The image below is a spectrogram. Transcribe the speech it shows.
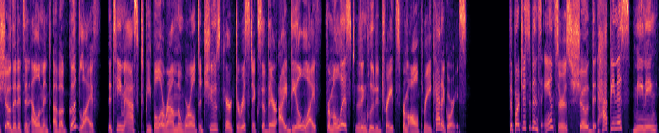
show that it's an element of a good life, the team asked people around the world to choose characteristics of their ideal life from a list that included traits from all three categories. The participants' answers showed that happiness, meaning,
